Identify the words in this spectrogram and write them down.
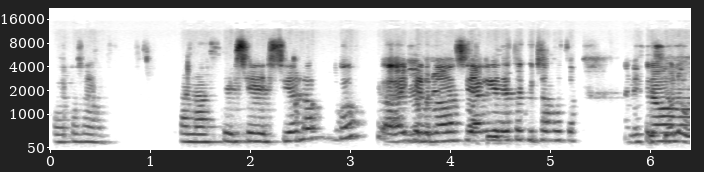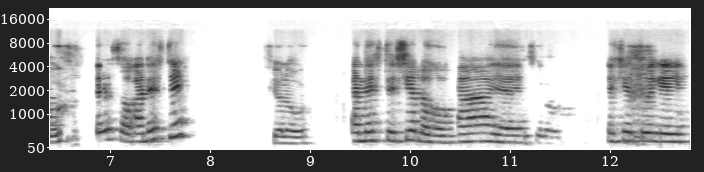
¿Cómo? Anestesiólogo. Ay, perdón si alguien está escuchando esto. Anestesiólogo. Eso, aneste, Fisiólogo. anestesiólogo. Ah, ya, ya. Es que tuve que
